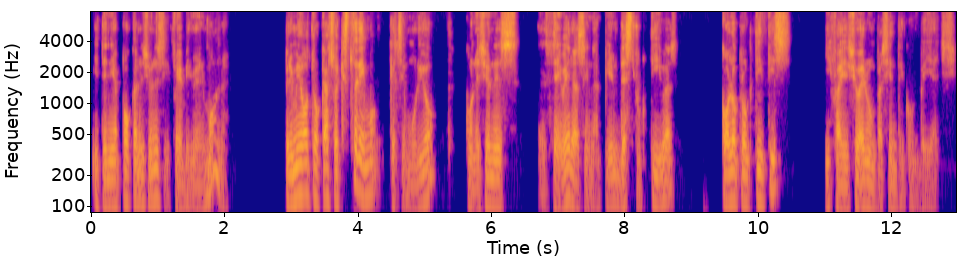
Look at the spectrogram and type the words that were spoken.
y tenía pocas lesiones y fue virile mono. Pero otro caso extremo que se murió con lesiones severas en la piel, destructivas, coloproctitis, y falleció, era un paciente con VIH.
